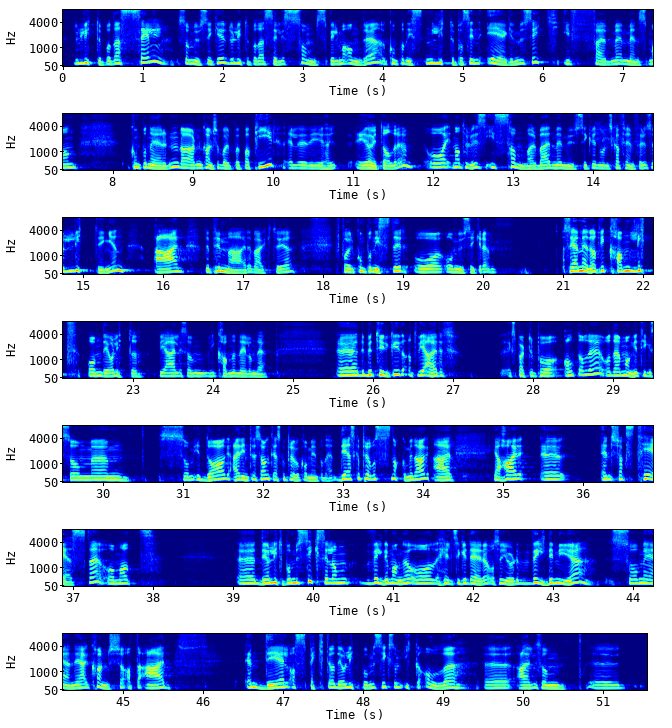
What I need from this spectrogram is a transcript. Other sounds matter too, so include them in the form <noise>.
Du lytter på deg selv som musiker, du lytter på deg selv i samspill med andre. Komponisten lytter på sin egen musikk i ferd med mens man komponerer den. Da er den kanskje bare på papir eller i, høy, i høyttalere. Og naturligvis i samarbeid med musikere når den skal fremføres. Så lyttingen er det primære verktøyet for komponister og, og musikere. Så jeg mener at vi kan litt om det å lytte. Vi, liksom, vi kan en del om det. Eh, det betyr ikke at vi er eksperter på alt av det, og det er mange ting som, ehm, som i dag er interessant. Jeg skal prøve å komme inn på Det Det jeg skal prøve å snakke om i dag, er Jeg har eh, en slags tese om at eh, det å lytte på musikk, selv om veldig mange, og helt sikkert dere, også gjør det veldig mye, så mener jeg kanskje at det er en del aspekter av det å lytte på musikk som ikke alle eh, er liksom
